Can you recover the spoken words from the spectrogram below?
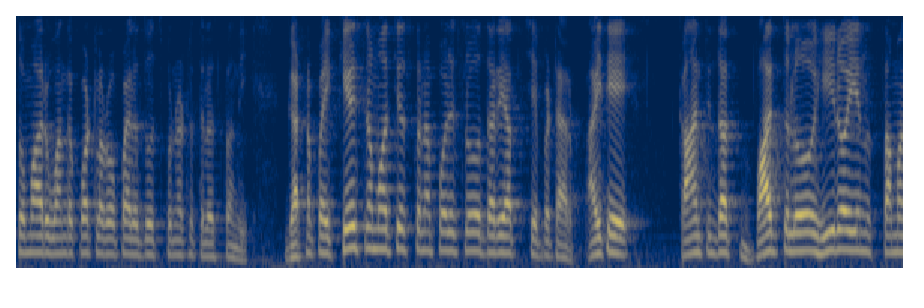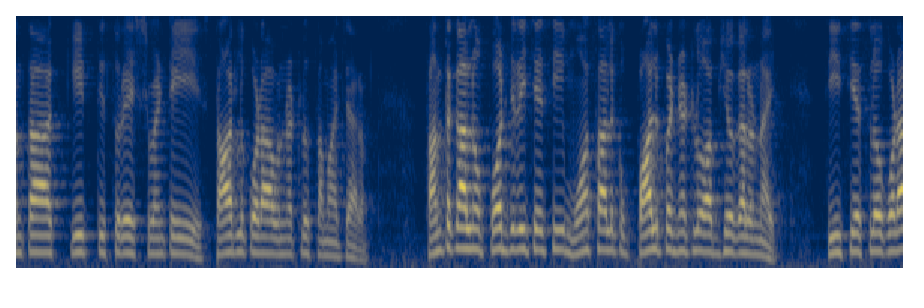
సుమారు వంద కోట్ల రూపాయలు దోచుకున్నట్లు తెలుస్తోంది. ఘటనపై కేసు నమోదు చేసుకున్న పోలీసులు దర్యాప్తు చేపట్టారు. అయితే కాంతి దత్ బాధితులో హీరోయిన్ సమంత కీర్తి సురేష్ వంటి స్టార్లు కూడా ఉన్నట్లు సమాచారం. సంతకాలను ఫోర్జరీ చేసి మోసాలకు పాల్పడినట్లు అభియోగాలున్నాయి. సిసిఎస్లో కూడా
